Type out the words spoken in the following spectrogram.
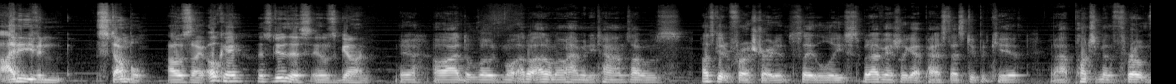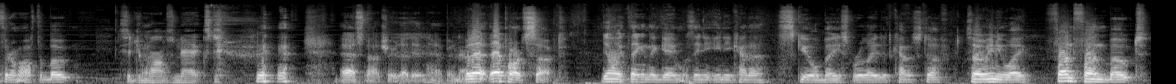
I didn't even stumble. I was like, okay, let's do this. It was gone. Yeah. Oh, I had to load. Mo- I don't. I don't know how many times I was. I was getting frustrated, to say the least. But I eventually got past that stupid kid, and I punched him in the throat and threw him off the boat. Said your mom's next. That's not true. That didn't happen. But that, that part sucked. The only thing in the game was any any kind of skill based related kind of stuff. So anyway, fun fun boat.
